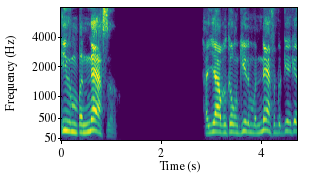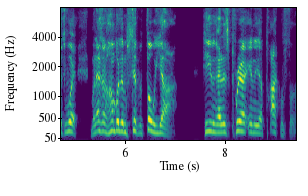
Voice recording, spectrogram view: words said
Even Manasseh. How Yah was gonna get him Manasseh, but again, guess what? Manasseh humbled himself before Yah. He even got his prayer in the Apocrypha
